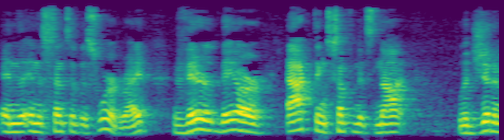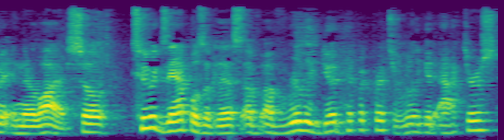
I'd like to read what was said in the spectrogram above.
in the, in the sense of this word, right? They're, they are acting something that's not legitimate in their lives. So, two examples of this, of, of really good hypocrites or really good actors.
